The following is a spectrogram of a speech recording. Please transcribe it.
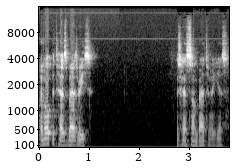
I hope it has batteries. It has some battery, yes.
